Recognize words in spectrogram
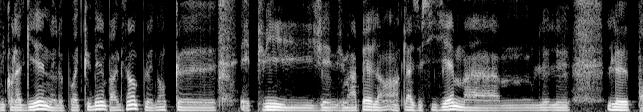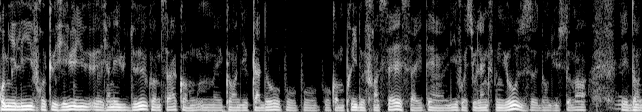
Nicolas Guillen, le poète cubain, par exemple. Donc, et puis, je me rappelle en, classe de sixième, le, le, le, premier livre que j'ai eu, j'en ai eu deux comme ça, comme comment dire cadeau pour, pour, pour, comme prix de français. Ça a été un livre sur Langston Hughes, donc justement, et donc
